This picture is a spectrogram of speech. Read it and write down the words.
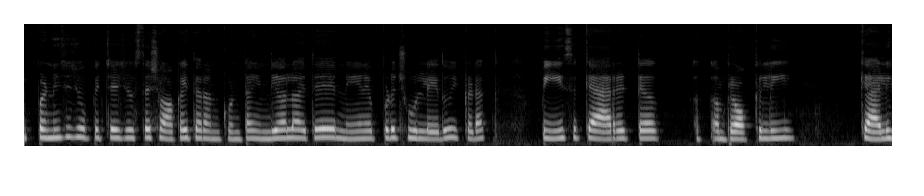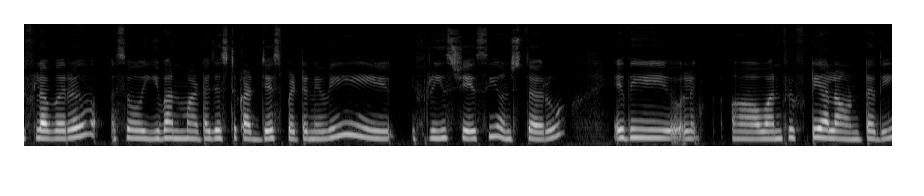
ఇప్పటి నుంచి చూపించే చూస్తే షాక్ అవుతారు అనుకుంటా. ఇండియాలో అయితే నేను ఎప్పుడు చూడలేదు. ఇక్కడ peas carrot broccoli cauliflower so ఇవన్నమాట జస్ట్ కట్ చేసి పెట్టినవి ఫ్రీజ్ చేసి ఉంచుతారు. ఇది లైక్ వన్ ఫిఫ్టీ అలా ఉంటుంది.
